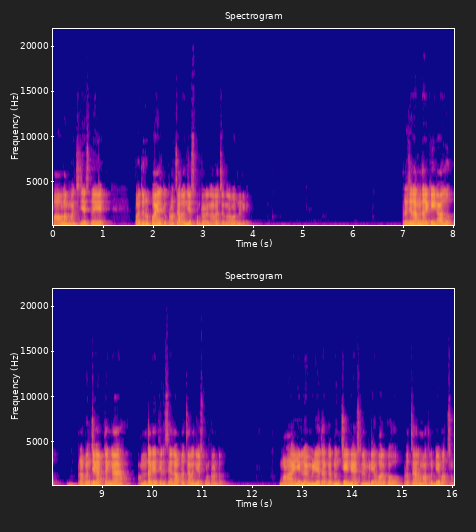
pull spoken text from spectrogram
పావలా మంచి చేస్తే పది రూపాయలకి ప్రచారం చేసుకుంటాడు నారా చంద్రబాబు నాయుడు గారు. ప్రజలందరికీ కాదు ప్రపంచవ్యాప్తంగా అందరికీ తెలిసేలా ప్రచారం చేసుకుంటూ ఉంటారు. మన ఎల్లో మీడియా దగ్గర నుంచి నేషనల్ మీడియా వరకు ప్రచారం మాత్రం బీభత్సం.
